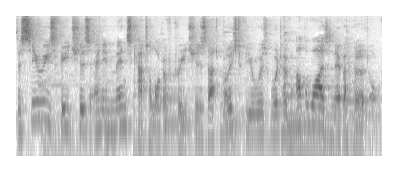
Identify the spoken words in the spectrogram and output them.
the series features an immense catalogue of creatures that most viewers would have otherwise never heard of,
